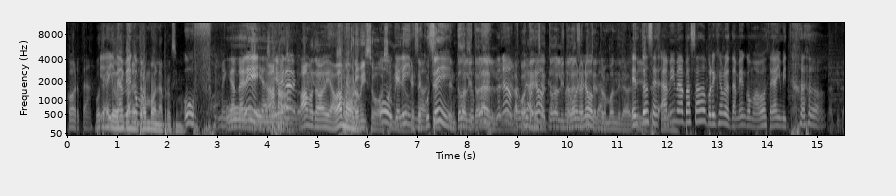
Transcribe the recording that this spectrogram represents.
Corta. Vos tenés que venir con el trombón la próxima. Uf, me encantaría. Uh, vamos todavía, vamos. Compromiso uh, qué lindo. Que se escuche en todo el literal. No, la potencia de todo el litoral se escucha el trombón de la batida, Entonces, a mí me ha pasado, por ejemplo, también como a vos te ha invitado. La tita.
